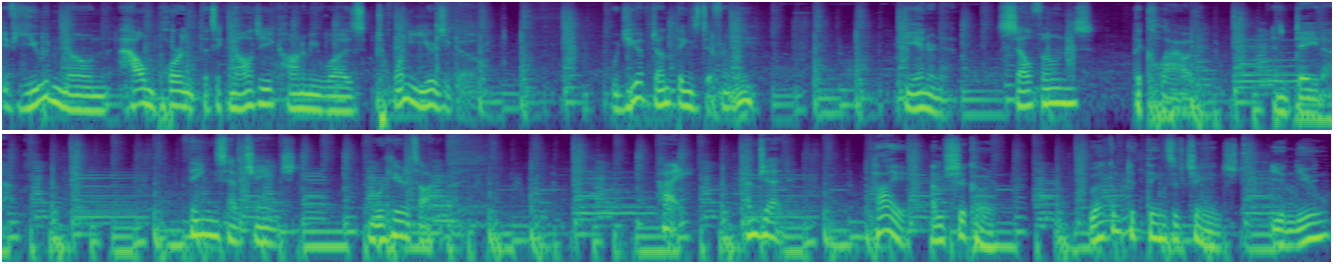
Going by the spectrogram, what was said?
If you'd known how important the technology economy was 20 years ago, would you have done things differently? The internet, cell phones, the cloud, and data. Things have changed. We're here to talk about it. Hi, I'm Jed. Hi, I'm Shikhar. Welcome to Things Have Changed, your new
